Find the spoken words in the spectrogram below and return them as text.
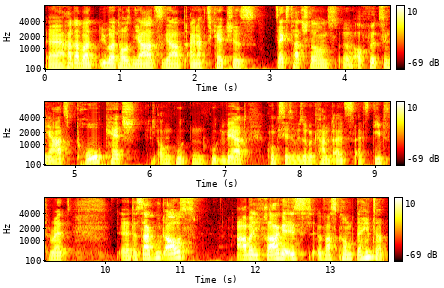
Äh, hat aber über 1000 Yards gehabt, 81 Catches, sechs Touchdowns, äh, auch 14 Yards pro Catch, finde ich auch einen guten, guten Wert. Cooks ja sowieso bekannt als, als Deep Threat. Äh, das sah gut aus, aber die Frage ist, was kommt dahinter?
